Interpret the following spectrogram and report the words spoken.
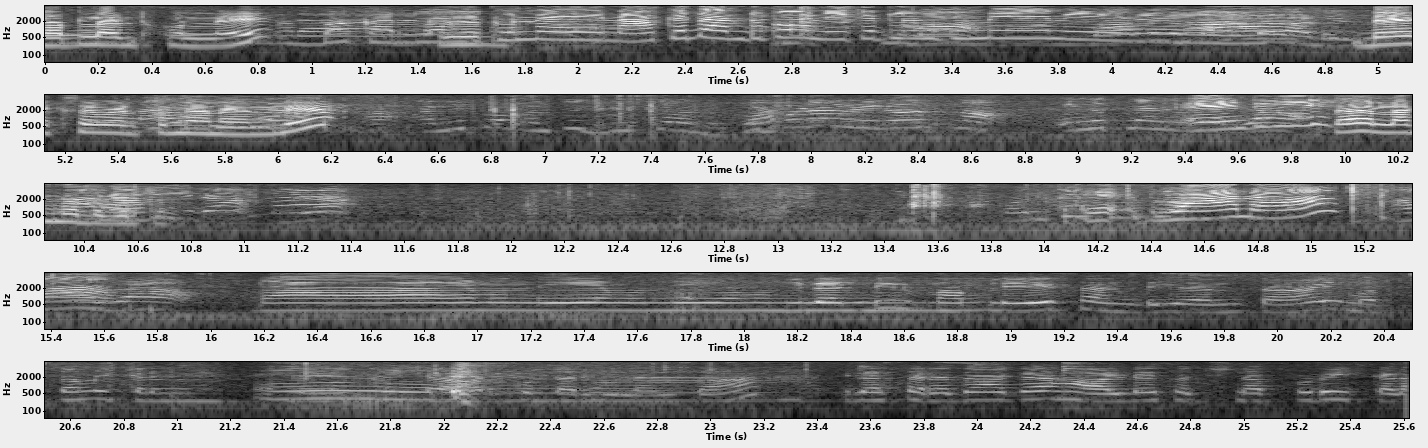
కర్రలు అంటుకున్నాయి డేక్స పెడుతున్నానండి. లంగా దగ్గర రానా? ఏముంది ఏముంది ఏముంది? ఇదండి మా ప్లేస్ అండి ఇదంతా. ఇది మొత్తం ఇక్కడ ఆడుకుంటారు వీళ్ళంతా. ఇలా సరదాగా హాలిడేస్ వచ్చినప్పుడు ఇక్కడ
